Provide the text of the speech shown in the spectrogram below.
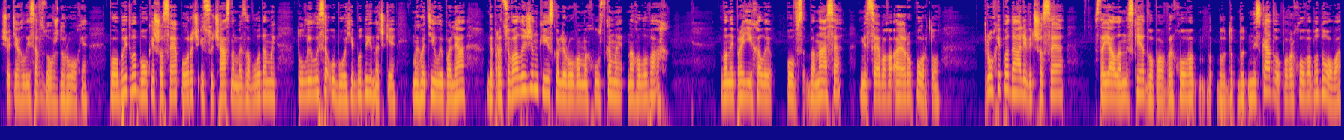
що тяглися вздовж дороги. По обидва боки шосе поруч із сучасними заводами тулилися убогі будиночки, миготіли поля, де працювали жінки з кольоровими хустками на головах. Вони приїхали повз Банася місцевого аеропорту. Трохи подалі від шосе стояла низьке двоповерхова, низька двоповерхова будова,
